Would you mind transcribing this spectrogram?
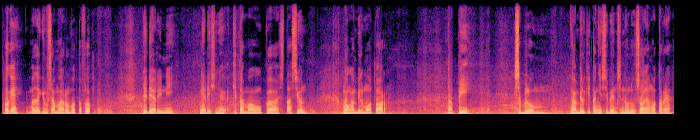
Oke, kembali lagi bersama Rul Motovlog. Jadi hari ini ini ada isinya? Kita mau ke stasiun mau ngambil motor. Tapi sebelum ngambil kita ngisi bensin dulu. Soalnya motornya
